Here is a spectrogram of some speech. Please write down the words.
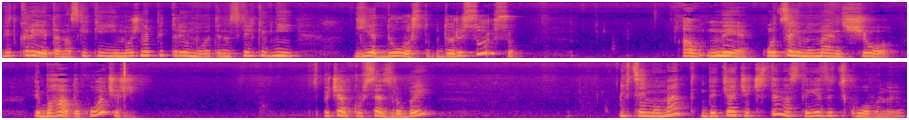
відкрита, наскільки її можна підтримувати, наскільки в ній є доступ до ресурсу, а не оцей момент, що ти багато хочеш, спочатку все зроби, і в цей момент дитяча частина стає зацькованою.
